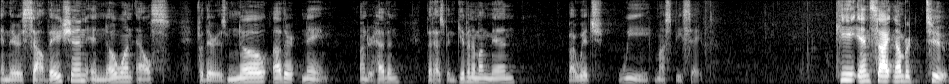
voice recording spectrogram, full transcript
And there is salvation in no one else, for there is no other name under heaven that has been given among men by which we must be saved. Key insight number two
